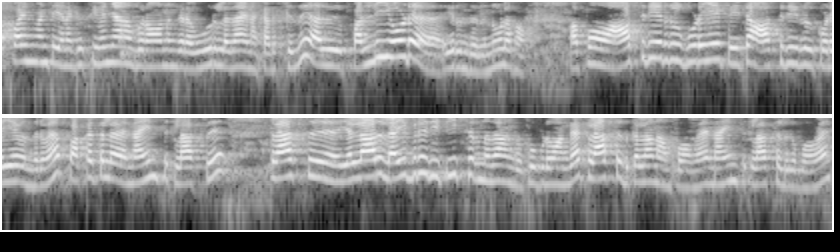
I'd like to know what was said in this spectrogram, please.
அப்பாயின்மெண்ட் எனக்கு சிவஞானபுரம்ங்கிற ஊரில் தான் எனக்கு கிடச்சிது. அது பள்ளியோடு இருந்தது நூலகம். அப்போது ஆசிரியர்கள் கூடயே போயிட்டு ஆசிரியர்கள் கூடயே வந்துடுவேன் பக்கத்தில் நைன்த்து கிளாஸு கிளாஸு எல்லாரும் லைப்ரரி டீச்சர்னு தான் அங்கே கூப்பிடுவாங்க. கிளாஸ் எடுக்கலாம் நான் போவேன். நைன்த்து கிளாஸ் எடுக்க போவேன்.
